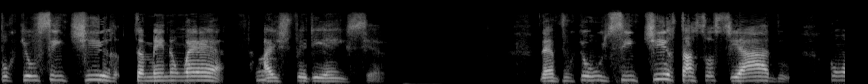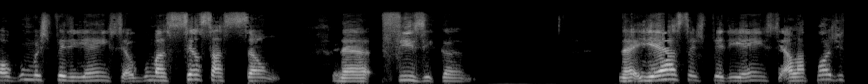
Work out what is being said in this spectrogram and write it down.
Porque o sentir também não é a experiência. Né? Porque o sentir está associado com alguma experiência, alguma sensação né? física. Né? E essa experiência ela pode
